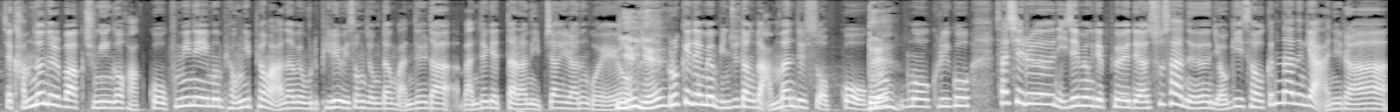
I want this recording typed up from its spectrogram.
이제 감론을박 중인 것 같고 국민의힘은 병립형 안 하면 우리 비례위성정당 만들다 만들겠다라는 입장이라는 거예요. 예, 예. 그렇게 되면 민주당도 안 만들 수 없고 네. 그렇- 뭐 그리고 사실은 이재명 대표에 대한 수사는 여기서 끝나는 게 아니라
